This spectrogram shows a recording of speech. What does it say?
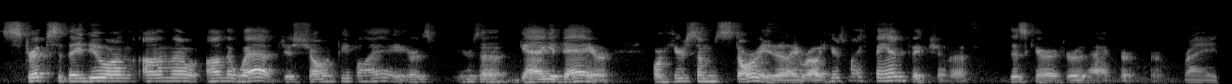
strips that they do on, on the on the web, just showing people, hey, here's here's a gag a day, or or here's some story that I wrote. Here's my fan fiction of this character or that character. Right.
